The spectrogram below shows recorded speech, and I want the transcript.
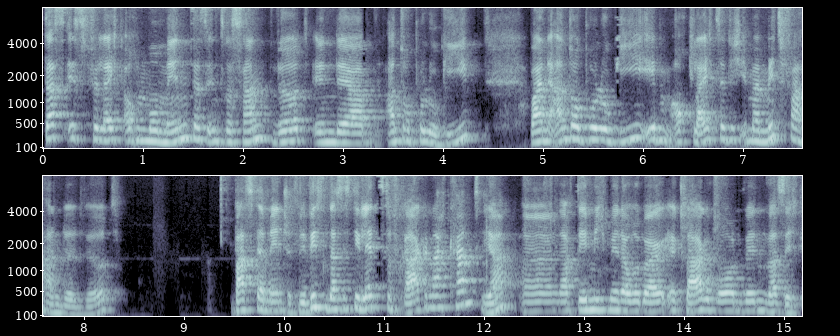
das ist vielleicht auch ein Moment, das interessant wird in der Anthropologie, weil in der Anthropologie eben auch gleichzeitig immer mitverhandelt wird, was der Mensch ist. Wir wissen, das ist die letzte Frage nach Kant, ja, äh, nachdem ich mir darüber äh, klar geworden bin, was ich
